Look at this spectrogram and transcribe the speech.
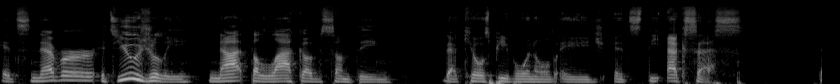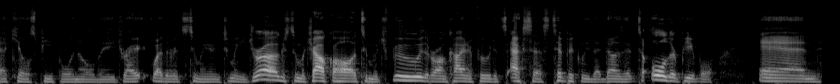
it's never it's usually not the lack of something that kills people in old age, it's the excess that kills people in old age, right? Whether it's too many too many drugs, too much alcohol, too much food, the wrong kind of food, it's excess typically that does it to older people. And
